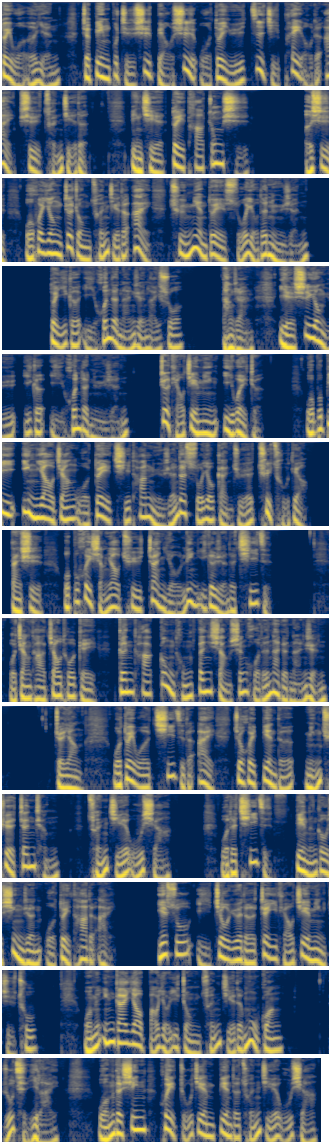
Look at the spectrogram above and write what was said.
对我而言，这并不只是表示我对于自己配偶的爱是纯洁的，并且对他忠实，而是我会用这种纯洁的爱去面对所有的女人。对一个已婚的男人来说，当然也适用于一个已婚的女人。这条诫命意味着，我不必硬要将我对其他女人的所有感觉去除掉。但是我不会想要去占有另一个人的妻子，我将她交托给跟他共同分享生活的那个男人，这样我对我妻子的爱就会变得明确、真诚、纯洁无瑕，我的妻子便能够信任我对她的爱。耶稣以旧约的这一条诫命指出，我们应该要保有一种纯洁的目光。如此一来，我们的心会逐渐变得纯洁无瑕。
